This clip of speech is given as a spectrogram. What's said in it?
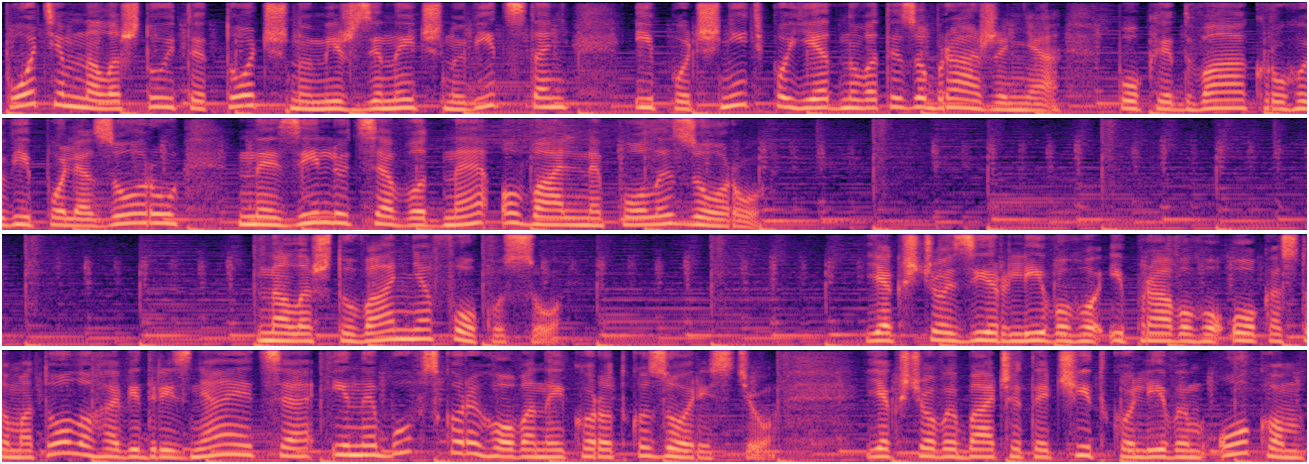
Потім налаштуйте точну міжзіничну відстань і почніть поєднувати зображення, поки два кругові поля зору не зіллються в одне овальне поле зору. Налаштування фокусу. Якщо зір лівого і правого ока стоматолога відрізняється і не був скоригований короткозорістю. Якщо ви бачите чітко лівим оком,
